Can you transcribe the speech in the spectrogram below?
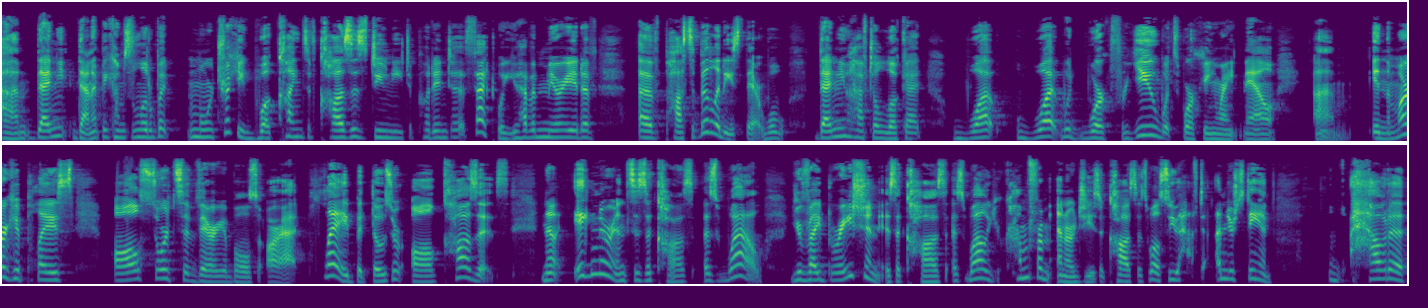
um, then then it becomes a little bit more tricky. What kinds of causes do you need to put into effect? Well, you have a myriad of of possibilities there. Well, then you have to look at what what would work for you, what's working right now um, in the marketplace. All sorts of variables are at play, but those are all causes. Now, ignorance is a cause as well. Your vibration is a cause as well. Your come from energy is a cause as well. So you have to understand how to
